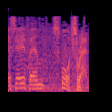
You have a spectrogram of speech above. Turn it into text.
SAFM Sports Wrap.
